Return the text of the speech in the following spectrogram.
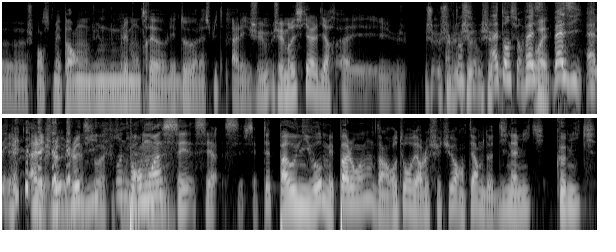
Euh, je pense que mes parents ont dû nous les montrer euh, les deux à la suite. Allez, je vais, je vais me risquer à le dire. Allez, je- je- je- Attention, je- je- Attention, vas-y, Ouais. vas-y, allez. Allez, je, le- je le dis. Pour moi, c'est c'est c'est c'est peut-être pas au niveau, mais pas loin d'un retour vers le futur en termes de dynamique comique.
